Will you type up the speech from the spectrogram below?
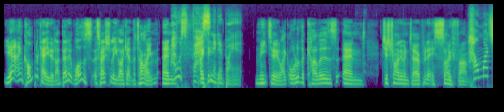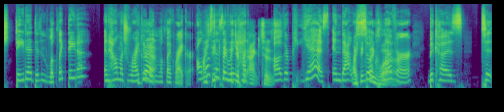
Yeah, and complicated. I bet it was, especially like at the time. And I was fascinated by it. me too. Like all of the colors and just trying to interpret it is so fun. How much data didn't look like data, and how much Riker Yeah. didn't look like Riker. Almost I think as they if were they different had actors. other. Pe- yes, and that was so they were. clever because to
